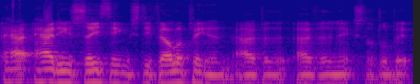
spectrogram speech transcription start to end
how, how do you see things developing over the, over the next little bit?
